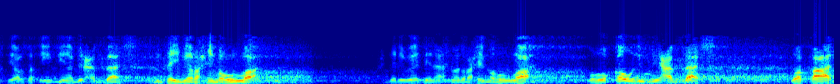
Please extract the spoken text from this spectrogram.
اختيار تقي الدين أبي العباس ابن تيمية رحمه الله. عند رواية أحمد رحمه الله وهو قول ابن عباس وقال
